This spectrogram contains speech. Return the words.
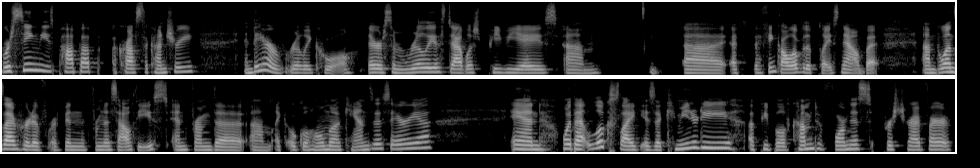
we're seeing these pop up across the country, and they are really cool. There are some really established PBAs, um, uh, I, th- I think all over the place now, but um, the ones I've heard of have been from the southeast and from the um, like Oklahoma, Kansas area. And what that looks like is a community of people have come to form this prescribed fire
